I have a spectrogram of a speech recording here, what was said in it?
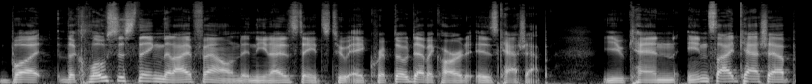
But the closest thing that I've found in the United States to a crypto debit card is Cash App. You can inside Cash App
